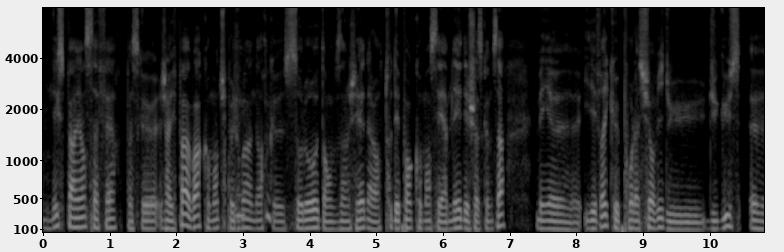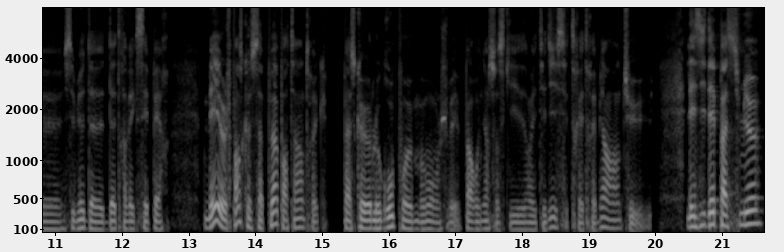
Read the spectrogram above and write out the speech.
une expérience à faire parce que j'arrive pas à voir comment tu peux jouer un orc euh, solo dans un GN. Alors tout dépend comment c'est amené, des choses comme ça. Mais euh, il est vrai que pour la survie du, Gus, c'est mieux d'être avec ses pairs. Mais je pense que ça peut apporter un truc. Parce que le groupe, euh, bon, je vais pas revenir sur ce qui ont été dit, c'est très très bien. hein. Tu... Les idées passent mieux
